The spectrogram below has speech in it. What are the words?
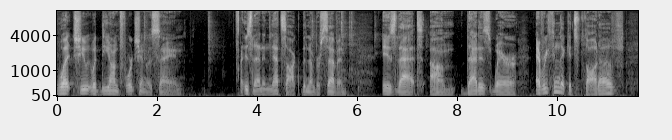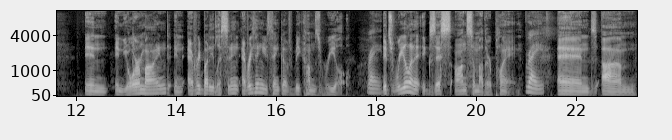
What she, what Dion Fortune was saying, is that in Netzach, the number seven, is that um, that is where everything that gets thought of in in your mind, in everybody listening, everything you think of becomes real. Right. It's real and it exists on some other plane right. and um,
